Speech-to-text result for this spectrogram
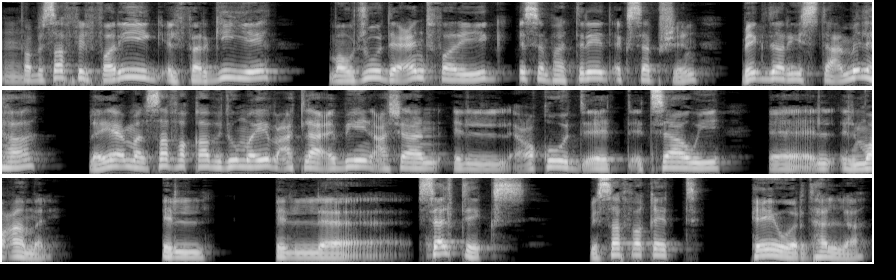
فبصفي الفريق الفرقية موجودة عند فريق اسمها trade exception بيقدر يستعملها ليعمل صفقة بدون ما يبعث لاعبين عشان العقود تساوي آه، المعاملة. السلتكس بصفقة هيورد هلا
